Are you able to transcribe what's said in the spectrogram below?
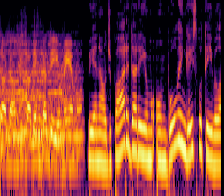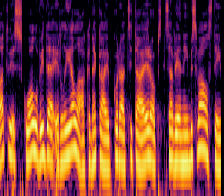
tādām, tādiem gadījumiem. Vienaudžu pāridarījumu un bulinga izplatība Latvijas skolu vidē ir lielāka nekā jebkurā citā Eiropas Savienības valstī.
